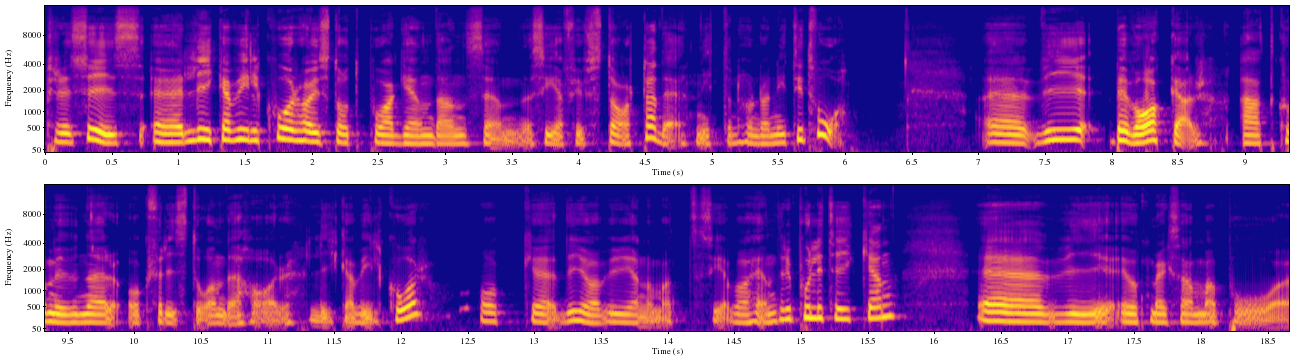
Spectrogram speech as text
Precis. Eh, lika villkor har ju stått på agendan sedan CFIF startade 1992. Eh, vi bevakar att kommuner och fristående har lika villkor. Och eh, det gör vi genom att se vad händer i politiken. Eh, vi är uppmärksamma på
